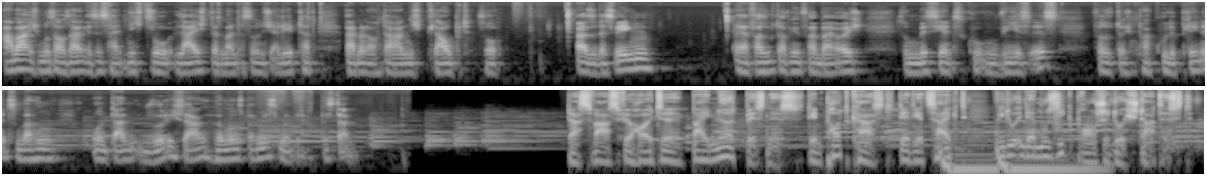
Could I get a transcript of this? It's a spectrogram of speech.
Aber ich muss auch sagen, es ist halt nicht so leicht, wenn man das noch nicht erlebt hat, weil man auch daran nicht glaubt. So. Also deswegen äh, versucht auf jeden Fall bei euch so ein bisschen zu gucken, wie es ist. Versucht euch ein paar coole Pläne zu machen. Und dann würde ich sagen, hören wir uns beim nächsten Mal wieder. Bis dann. Das war's für heute bei Nerd Business, dem Podcast, der dir zeigt, wie du in der Musikbranche durchstartest.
